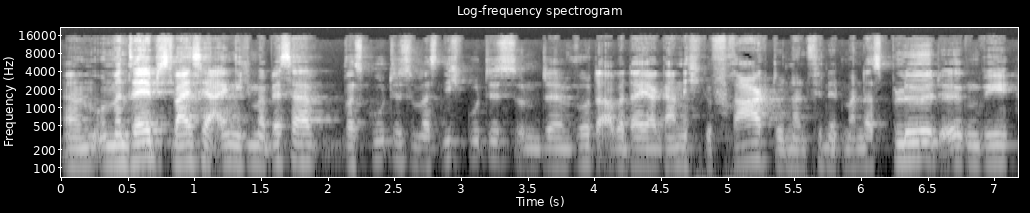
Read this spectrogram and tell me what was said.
Ähm, und man selbst weiß ja eigentlich immer besser, was gut ist und was nicht gut ist und äh, wurde aber da ja gar nicht gefragt und dann findet man das blöd irgendwie.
